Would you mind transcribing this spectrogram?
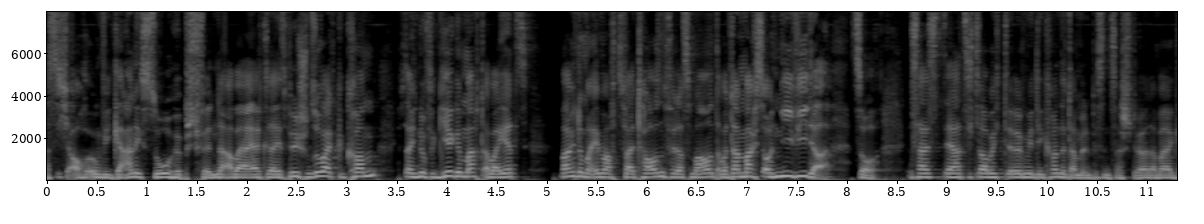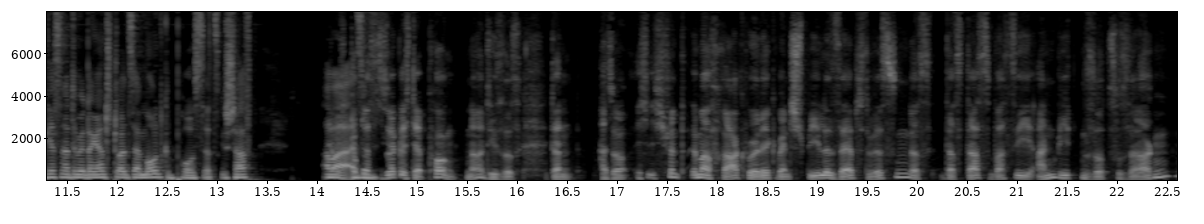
was ich auch irgendwie gar nicht so hübsch finde, aber er hat gesagt, jetzt bin ich schon so weit gekommen, ich hab's eigentlich nur für Gear gemacht, aber jetzt mache ich noch mal eben auf 2000 für das Mount, aber dann mache ich es auch nie wieder. So, das heißt, der hat sich glaube ich irgendwie den Content damit ein bisschen zerstört, aber gestern hat er mir da ganz stolz sein Mount gepostet, hat's geschafft. Aber ja, ich glaub, also, das ist wirklich der Punkt, ne? Dieses dann also ich, ich finde immer fragwürdig, wenn Spiele selbst wissen, dass, dass das, was sie anbieten, sozusagen,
